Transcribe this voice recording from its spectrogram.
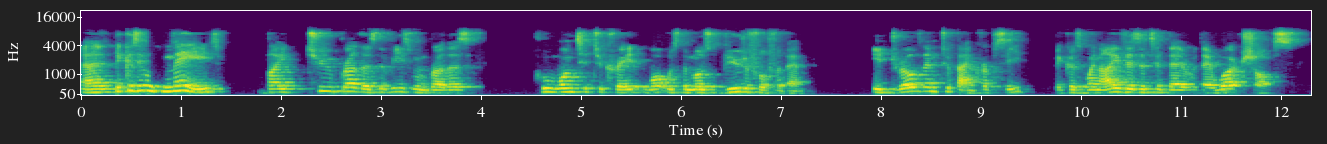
and because it was made by two brothers, the Wiesmann brothers, who wanted to create what was the most beautiful for them. It drove them to bankruptcy because when I visited their, their workshops,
